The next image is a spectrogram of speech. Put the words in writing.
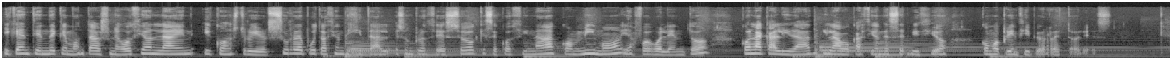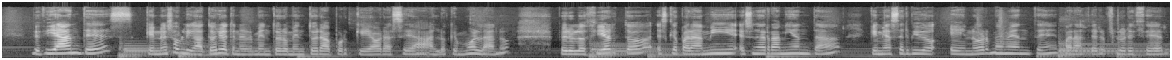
y que entiende que montar su negocio online y construir su reputación digital es un proceso que se cocina con mimo y a fuego lento, con la calidad y la vocación de servicio como principios rectores. Decía antes que no es obligatorio tener mentor o mentora porque ahora sea lo que mola, ¿no? Pero lo cierto es que para mí es una herramienta que me ha servido enormemente para hacer florecer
